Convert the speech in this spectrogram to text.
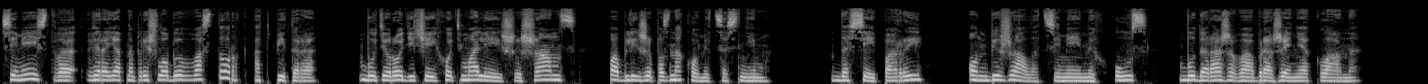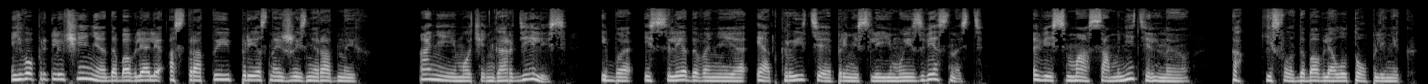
семейство, вероятно, пришло бы в восторг от Питера, будь у родичей хоть малейший шанс поближе познакомиться с ним. До сей поры он бежал от семейных уз, будоража воображение клана. Его приключения добавляли остроты пресной жизни родных. Они им очень гордились, ибо исследования и открытия принесли ему известность, весьма сомнительную, как кисло добавлял утопленник.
